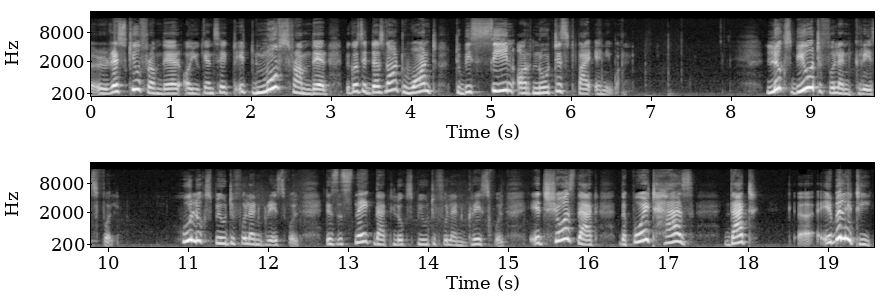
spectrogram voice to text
rescue from there or you can say it moves from there because it does not want to be seen or noticed by anyone. Looks beautiful and graceful. Who looks beautiful and graceful? It is the snake that looks beautiful and graceful. It shows that the poet has that uh, ability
